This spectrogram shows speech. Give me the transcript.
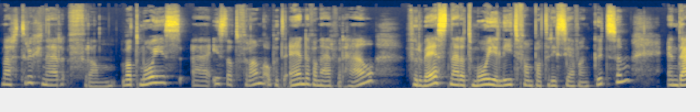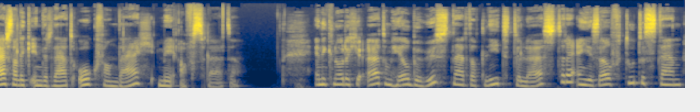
Maar terug naar Fran. Wat mooi is, uh, is dat Fran op het einde van haar verhaal verwijst naar het mooie lied van Patricia van Kutsem. En daar zal ik inderdaad ook vandaag mee afsluiten. En ik nodig je uit om heel bewust naar dat lied te luisteren en jezelf toe te staan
